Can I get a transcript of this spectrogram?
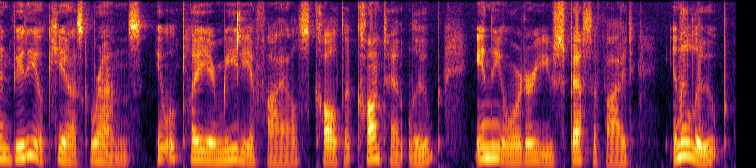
When Video Kiosk runs, it will play your media files, called a content loop, in the order you specified in a loop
